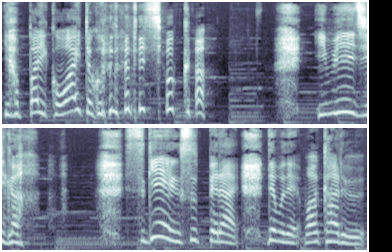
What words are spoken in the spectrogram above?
やっぱり怖いところなんでしょうか。イメージが。すげえ薄っぺらい。でもね、わかる。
